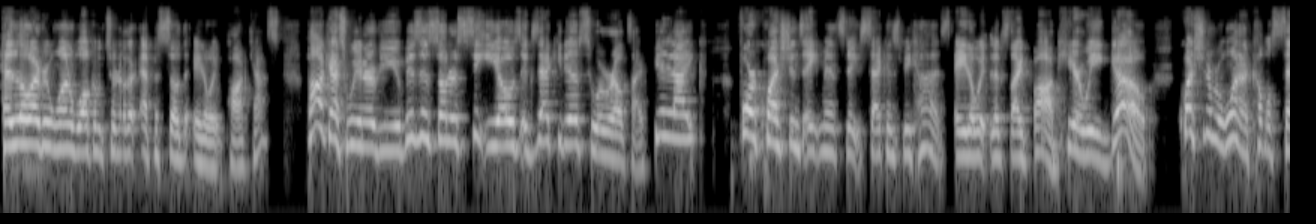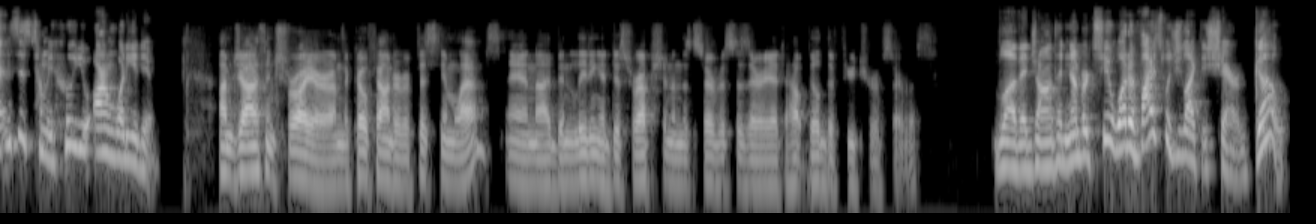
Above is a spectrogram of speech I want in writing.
Hello, everyone. Welcome to another episode of the 808 Podcast. Podcast, we interview business owners, CEOs, executives, whoever else I feel like. Four questions, eight minutes, eight seconds, because 808 looks like Bob. Here we go. Question number one, a couple sentences. Tell me who you are and what do you do? I'm Jonathan Shroyer. I'm the co-founder of Officium Labs, and I've been leading a disruption in the services area to help build the future of service. Love it, Jonathan. Number two, what advice would you like to share? Go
